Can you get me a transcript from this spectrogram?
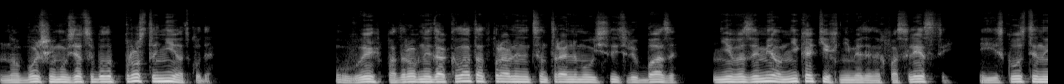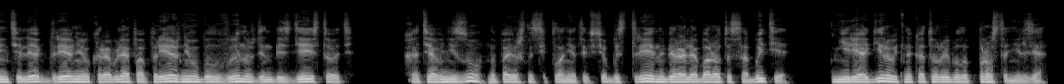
но больше ему взяться было просто неоткуда. Увы, подробный доклад, отправленный центральному вычислителю базы, не возымел никаких немедленных последствий, и искусственный интеллект древнего корабля по-прежнему был вынужден бездействовать, хотя внизу, на поверхности планеты, все быстрее набирали обороты события, не реагировать на которые было просто нельзя.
